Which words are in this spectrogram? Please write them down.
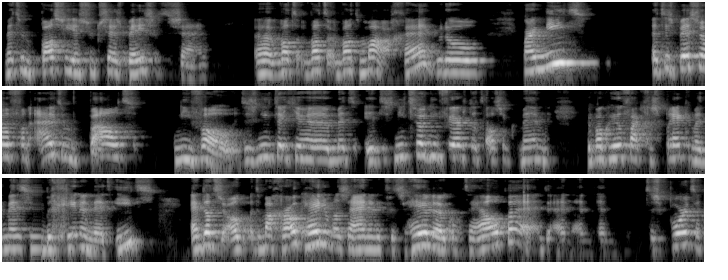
met hun passie en succes bezig te zijn. Uh, wat, wat, wat mag. Hè? Ik bedoel, maar niet. Het is best wel vanuit een bepaald niveau. Het is niet dat je met. Het is niet zo divers dat als ik met. Ik heb ook heel vaak gesprekken met mensen die beginnen net iets. En dat is ook, het mag er ook helemaal zijn. En ik vind het heel leuk om te helpen en, en, en, en te sporten.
